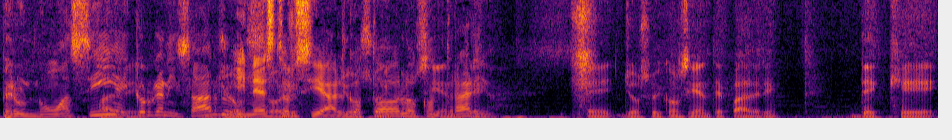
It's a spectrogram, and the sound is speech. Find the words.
pero no así, Padre, hay que organizarlo. Y Néstor, soy- si algo, todo lo consciente, contrario. Eh, yo soy consciente, padre, de que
